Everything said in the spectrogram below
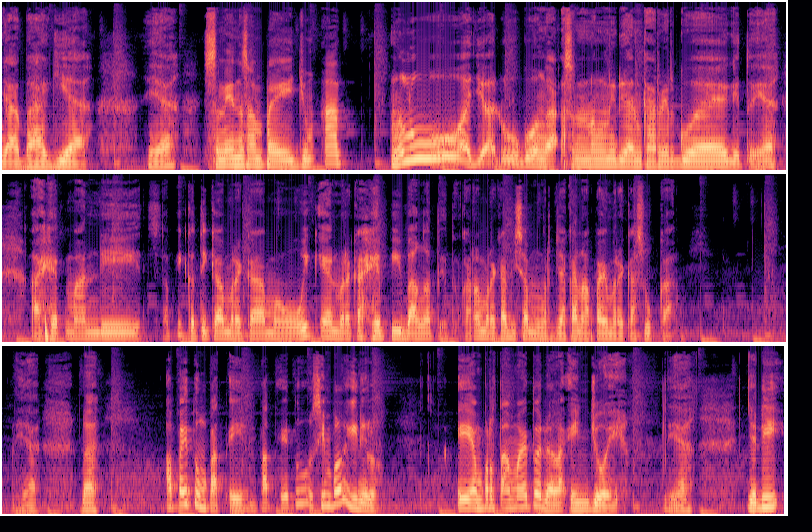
nggak bahagia. Ya, Senin sampai Jumat ngeluh aja aduh gue nggak seneng nih dengan karir gue gitu ya I hate Monday tapi ketika mereka mau weekend mereka happy banget gitu karena mereka bisa mengerjakan apa yang mereka suka ya nah apa itu 4E 4E itu simpel gini loh E yang pertama itu adalah enjoy ya jadi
